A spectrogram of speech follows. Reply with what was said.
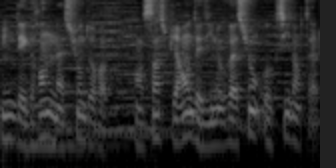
une des grandes nations d'Europe, en s'inspirant des innovations occidentales.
